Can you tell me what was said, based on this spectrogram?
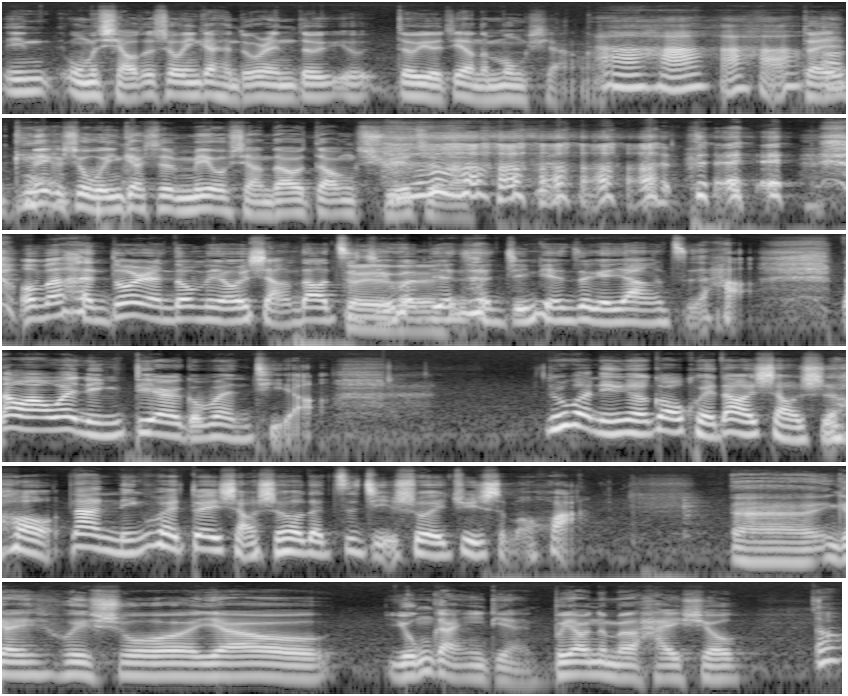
因我们小的时候，应该很多人都有都有这样的梦想了。啊哈哈哈，对那个时候我应该是没有想到当学者 对。我们很多人都没有想到自己会变成今天这个样子。好，那我要问您第二个问题啊。如果您能够回到小时候，那您会对小时候的自己说一句什么话？呃，应该会说要勇敢一点，不要那么害羞。哦，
